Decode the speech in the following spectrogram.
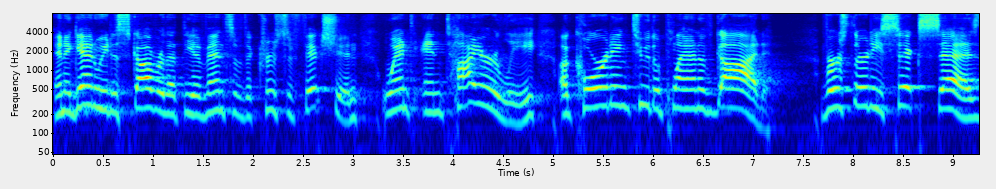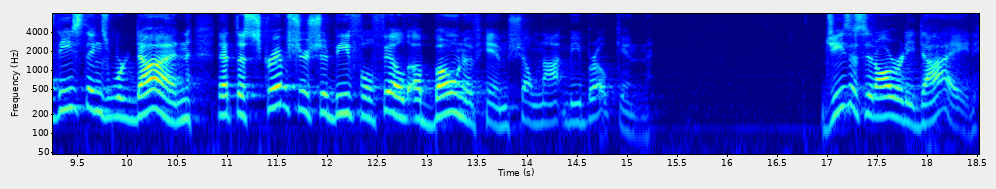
and again, we discover that the events of the crucifixion went entirely according to the plan of God. Verse 36 says, These things were done that the scripture should be fulfilled. A bone of him shall not be broken. Jesus had already died.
